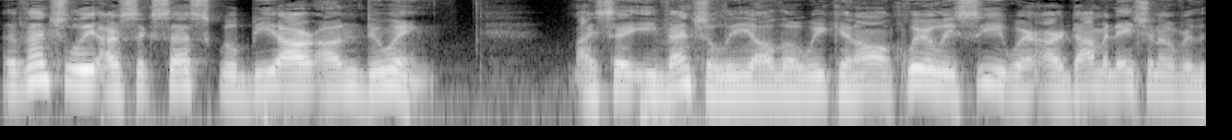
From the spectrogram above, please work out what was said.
Eventually, our success will be our undoing. I say eventually, although we can all clearly see where our domination over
